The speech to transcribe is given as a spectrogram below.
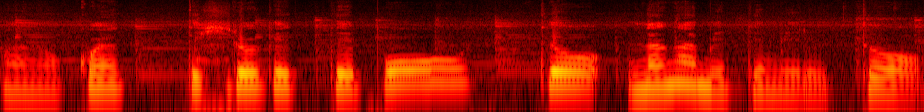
あのこうやって広げてぼーっと眺めてみると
